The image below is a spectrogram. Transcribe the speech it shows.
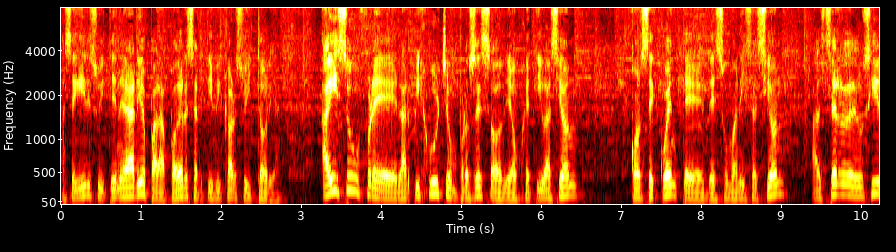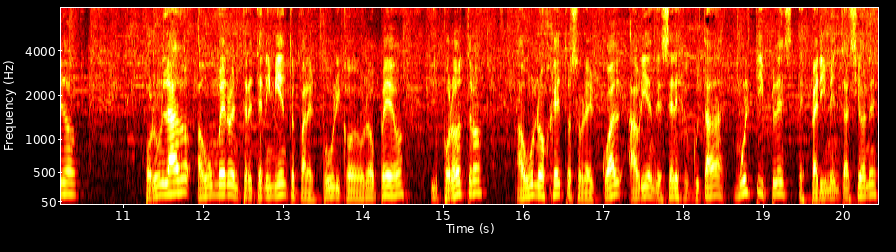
a seguir su itinerario para poder certificar su historia. Ahí sufre el arpijucho un proceso de objetivación consecuente deshumanización al ser reducido, por un lado, a un mero entretenimiento para el público europeo y por otro, a un objeto sobre el cual habrían de ser ejecutadas múltiples experimentaciones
